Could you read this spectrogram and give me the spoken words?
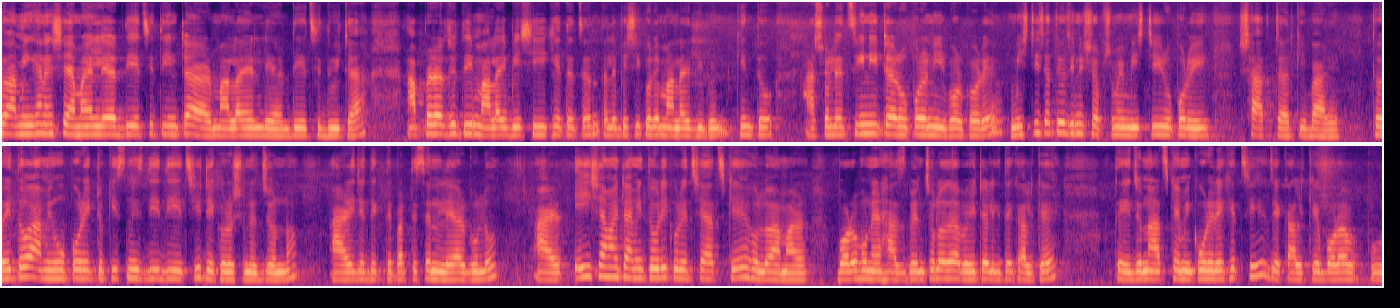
তো আমি এখানে শ্যামাইয়ের লেয়ার দিয়েছি তিনটা আর মালাইয়ের লেয়ার দিয়েছি দুইটা। আপনারা যদি মালাই বেশি খেতে চান, তাহলে বেশি করে মালাই দিবেন। কিন্তু আসলে চিনিটার উপরে নির্ভর করে। মিষ্টি জাতীয় জিনিস সবসময় মিষ্টির উপরেই স্বাদটা আর কি বাড়ে। তো এই তো আমি উপরে একটু কিসমিস দিয়ে দিয়েছি ডেকোরেশনের জন্য। আর এই যে দেখতে পারতেছেন লেয়ারগুলো আর এই সময়টা আমি তৈরি করেছি আজকে হলো আমার বড় বোনের হাজব্যান্ড চলে যাবে ইটালিতে কালকে। তো এই জন্য আজকে আমি করে রেখেছি যে কালকে বড়াপুর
